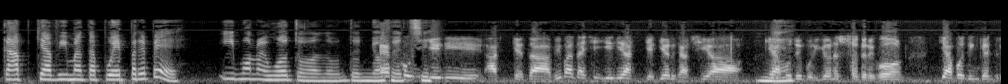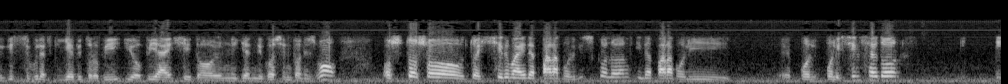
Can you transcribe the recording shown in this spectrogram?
κάποια βήματα που έπρεπε; Ή μόνο εγώ το, το νιώθω Έχουν έτσι; Έχουν γίνει αρκετά βήματα, έχει γίνει αρκετή εργασία ναι. και από το Υπουργείο Εσωτερικών και από την Κεντρική Συμβουλευτική Επιτροπή η οποία έχει τον γενικό συντονισμό. Ωστόσο το εγχείρημα είναι πάρα πολύ δύσκολο, είναι πάρα πολύ, ε, πολύ, πολύ σύνθετο. Ε,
